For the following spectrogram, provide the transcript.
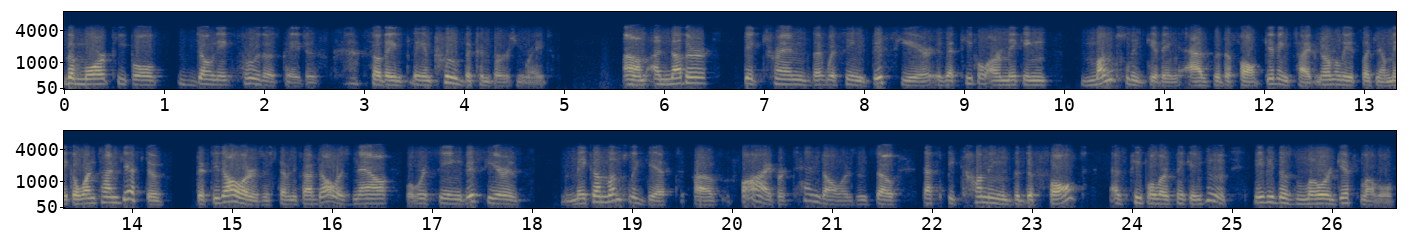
the more people donate through those pages. So they, they improve the conversion rate. Um, another big trend that we're seeing this year is that people are making monthly giving as the default giving type. Normally it's like, you know, make a one-time gift of $50 or $75. Now what we're seeing this year is make a monthly gift of 5 or $10. And so that's becoming the default as people are thinking, hmm, maybe those lower gift levels,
